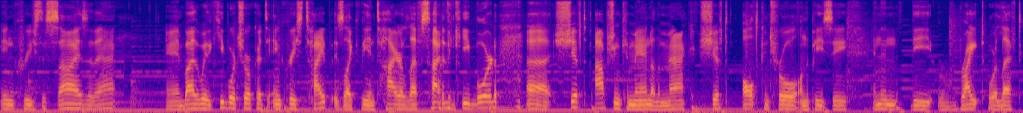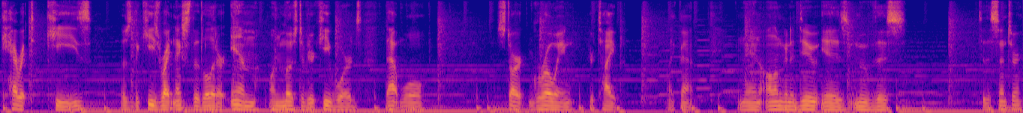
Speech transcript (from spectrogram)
increase the size of that. And by the way, the keyboard shortcut to increase type is like the entire left side of the keyboard. Uh, shift Option Command on the Mac, Shift Alt Control on the PC, and then the right or left caret keys. Those are the keys right next to the letter M on most of your keyboards. That will start growing your type like that. And then all I'm going to do is move this to the center.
